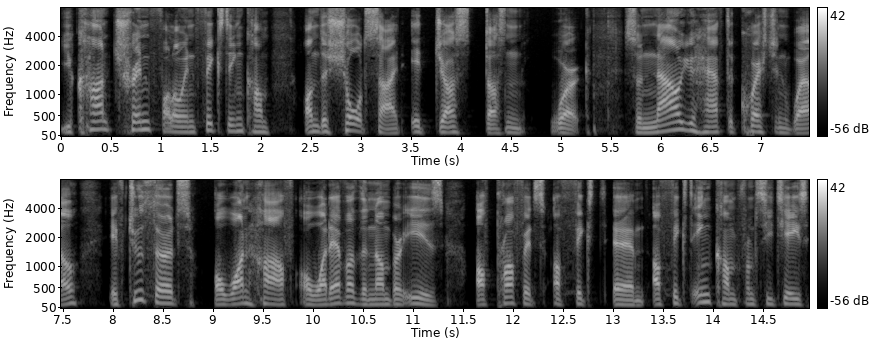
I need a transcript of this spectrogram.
You can't trend follow in fixed income on the short side. It just doesn't work. So now you have the question well, if two thirds or one half or whatever the number is of profits of fixed um, of fixed income from CTAs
